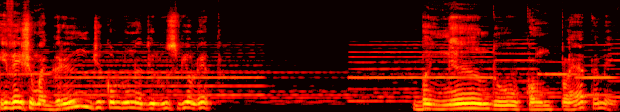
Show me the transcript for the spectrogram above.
E vejo uma grande coluna de luz violeta banhando-o completamente.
